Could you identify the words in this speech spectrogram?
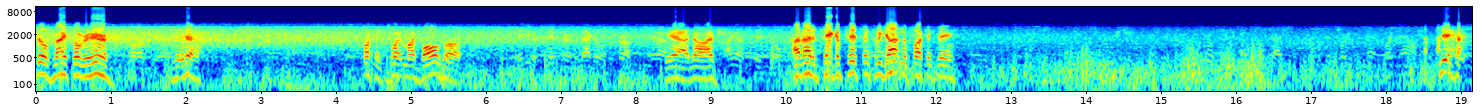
Feels nice over here. Fuck yeah. Yeah. Fucking sweating my balls off. They need a pisser in the back of the truck. Yeah, no, I've I got a piss so. I've had to take a piss since we got in the fucking thing. Yeah.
